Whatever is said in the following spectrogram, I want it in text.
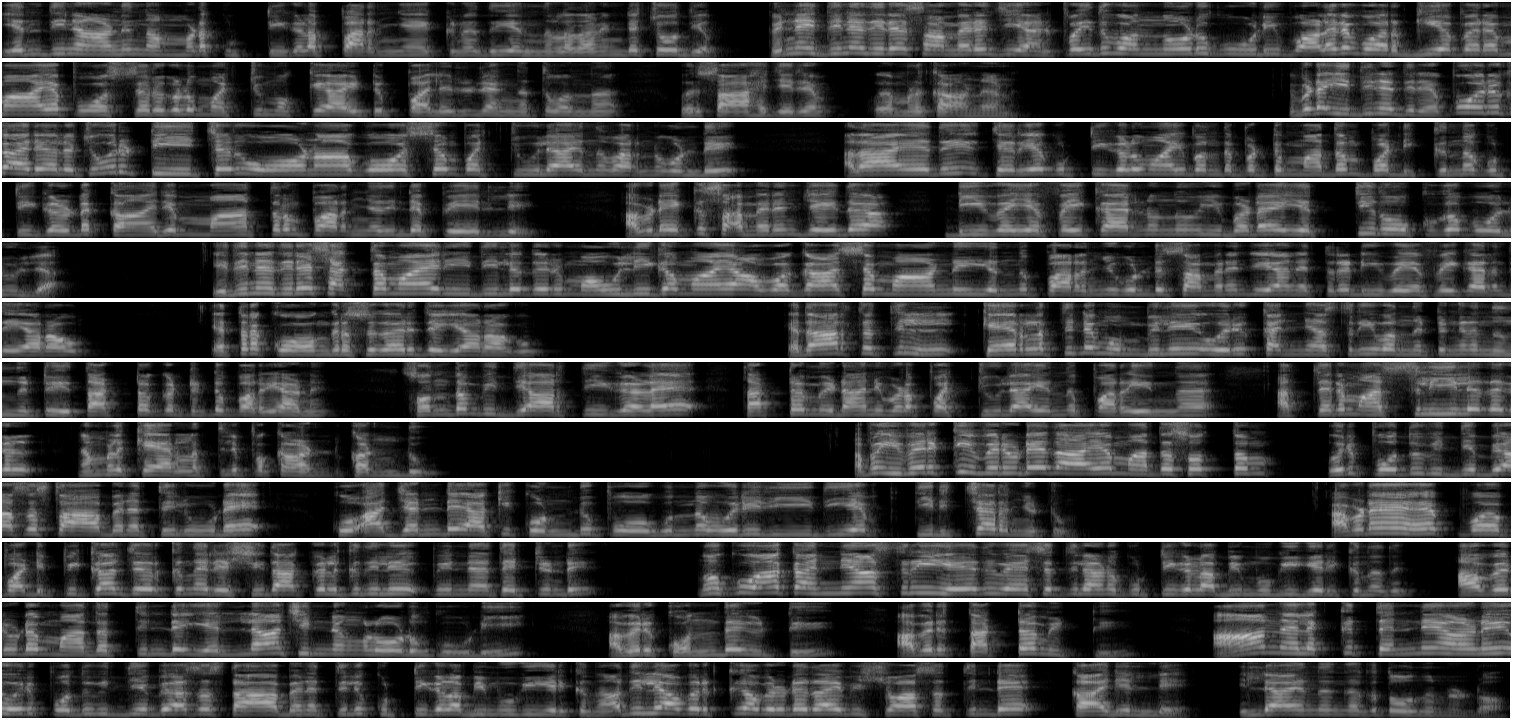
എന്തിനാണ് നമ്മുടെ കുട്ടികളെ പറഞ്ഞേക്കുന്നത് എന്നുള്ളതാണ് എന്റെ ചോദ്യം. പിന്നെ ഇതിനെതിരെ സമരം ചെയ്യാൻ. ഇപ്പൊ ഇത് വന്നോടുകൂടി വളരെ വർഗീയപരമായ പോസ്റ്ററുകളും മറ്റുമൊക്കെ ആയിട്ട് പലരും രംഗത്ത് വന്ന ഒരു സാഹചര്യം നമ്മൾ കാണുകയാണ്. ഇവിടെ ഇതിനെതിരെ ഇപ്പൊ ഒരു കാര്യം ആലോചിച്ചു. ഒരു ടീച്ചർ ഓണാഘോഷം പറ്റൂല എന്ന് പറഞ്ഞുകൊണ്ട് അതായത് ചെറിയ കുട്ടികളുമായി ബന്ധപ്പെട്ട് മതം പഠിക്കുന്ന കുട്ടികളുടെ കാര്യം മാത്രം പറഞ്ഞതിന്റെ പേരിൽ അവിടേക്ക് സമരം ചെയ്ത ഡിവൈഎഫ്ഐക്കാരനൊന്നും ഇവിടെ എത്തി നോക്കുക പോലുമില്ല. ഇതിനെതിരെ ശക്തമായ രീതിയിൽ അതൊരു മൗലികമായ അവകാശമാണ് എന്ന് പറഞ്ഞുകൊണ്ട് സമരം ചെയ്യാൻ എത്ര ഡിവൈഎഫ്ഐക്കാരൻ തയ്യാറാവും? എത്ര കോൺഗ്രസ്സുകാർ തയ്യാറാകും? യഥാർത്ഥത്തിൽ കേരളത്തിന്റെ മുമ്പിൽ ഒരു കന്യാസ്ത്രീ വന്നിട്ട് ഇങ്ങനെ നിന്നിട്ട് തട്ടൊക്കെ ഇട്ടിട്ട് പറയാണ് സ്വന്തം വിദ്യാർത്ഥികളെ തട്ടമിടാൻ ഇവിടെ പറ്റൂല എന്ന് പറയുന്ന അത്തരം അശ്ലീലതകൾ നമ്മൾ കേരളത്തിൽ ഇപ്പൊ കണ്ടു. അപ്പൊ ഇവർക്ക് ഇവരുടേതായ മതസ്വത്വം ഒരു പൊതുവിദ്യാഭ്യാസ സ്ഥാപനത്തിലൂടെ അജണ്ടയാക്കി കൊണ്ടുപോകുന്ന ഒരു രീതിയെ തിരിച്ചറിഞ്ഞിട്ടും. അവിടെ പഠിപ്പിക്കാൻ ചേർക്കുന്ന രക്ഷിതാക്കൾക്ക് ഇതിൽ പിന്നെ തെറ്റുണ്ട്. നോക്കൂ ആ കന്യാസ്ത്രീ ഏത് വേഷത്തിലാണ് കുട്ടികൾ അഭിമുഖീകരിക്കുന്നത്? അവരുടെ മതത്തിന്റെ എല്ലാ ചിഹ്നങ്ങളോടും കൂടി അവർ കൊന്തയിട്ട് അവർ തട്ടമിട്ട് ആ നിലയ്ക്ക് തന്നെയാണ് ഒരു പൊതുവിദ്യാഭ്യാസ സ്ഥാപനത്തിൽ കുട്ടികൾ അഭിമുഖീകരിക്കുന്നത്. അതിൽ അവർക്ക് അവരുടേതായ വിശ്വാസത്തിന്റെ കാര്യമില്ലേ? ഇല്ല എന്ന് നിങ്ങൾക്ക് തോന്നുന്നുണ്ടോ?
